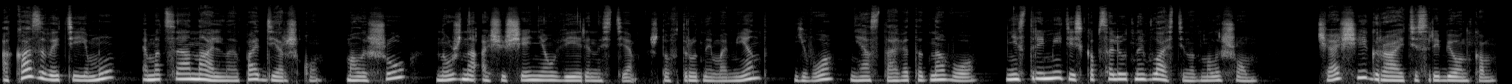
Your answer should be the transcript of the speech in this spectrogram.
Оказывайте ему эмоциональную поддержку. Малышу нужно ощущение уверенности, что в трудный момент его не оставят одного. Не стремитесь к абсолютной власти над малышом. Чаще играйте с ребенком.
